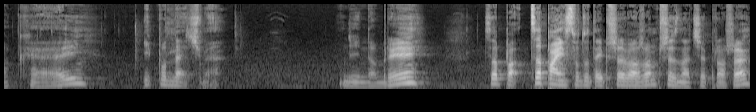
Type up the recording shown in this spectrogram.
Okej. I podlećmy. Dzień dobry. Co, pa co Państwo tutaj przewożą? Przyznać się proszę.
